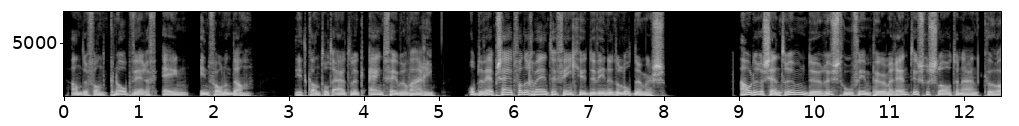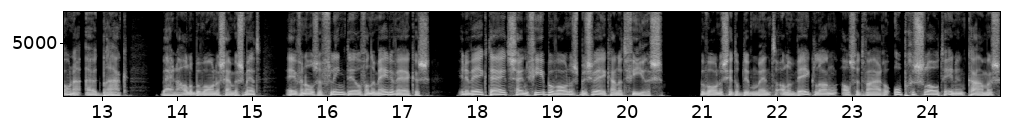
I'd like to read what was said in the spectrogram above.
aan de Van Knoopwerf 1 in Volendam. Dit kan tot uiterlijk eind februari. Op de website van de gemeente vind je de winnende lotnummers. Ouderencentrum De Rusthoeve in Purmerend is gesloten na een corona-uitbraak. Bijna alle bewoners zijn besmet, evenals een flink deel van de medewerkers. In een week tijd zijn vier bewoners bezweken aan het virus. Bewoners zitten op dit moment al een week lang als het ware opgesloten in hun kamers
